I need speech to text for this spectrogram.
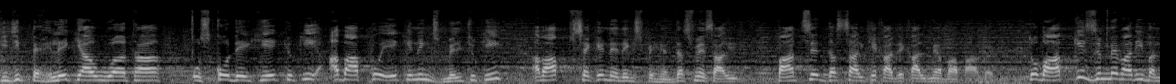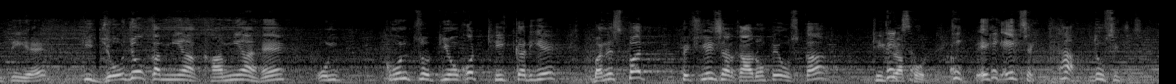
कि जी पहले क्या हुआ था उसको देखिए क्योंकि अब आपको एक इनिंग्स मिल चुकी अब आप सेकेंड इनिंग्स पे हैं दसवें साल पाँच से दस साल के कार्यकाल में अब आप आ गए। तो अब आपकी जिम्मेवारी बनती है कि जो जो कमियाँ खामियाँ हैं उन उन त्रुटियों को ठीक करिए बनस्पत पिछली सरकारों पे उसका ठीक रखो एक एक सेकंड हाँ। दूसरी चीज़।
